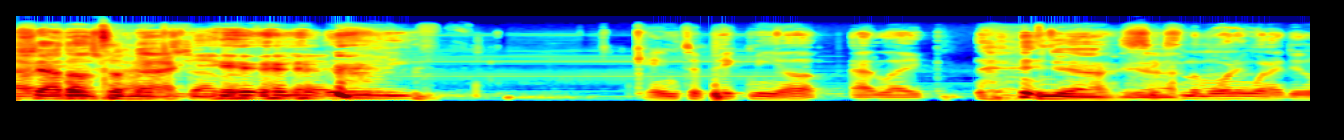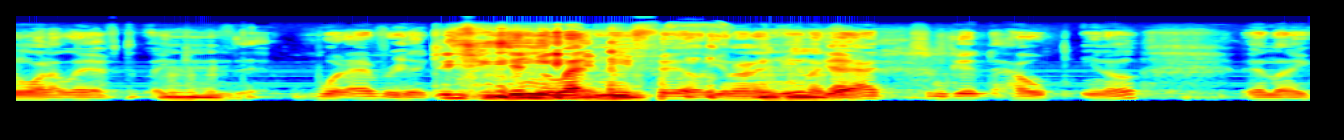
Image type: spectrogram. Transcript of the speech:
Shout out to Shout Mackie. out He to Mackie. literally came to pick me up at like Yeah, six yeah. in the morning when I didn't want to lift. Like mm-hmm. whatever. Like he didn't let me fail. You know what I mean? Like I had some good help. You know, and like,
